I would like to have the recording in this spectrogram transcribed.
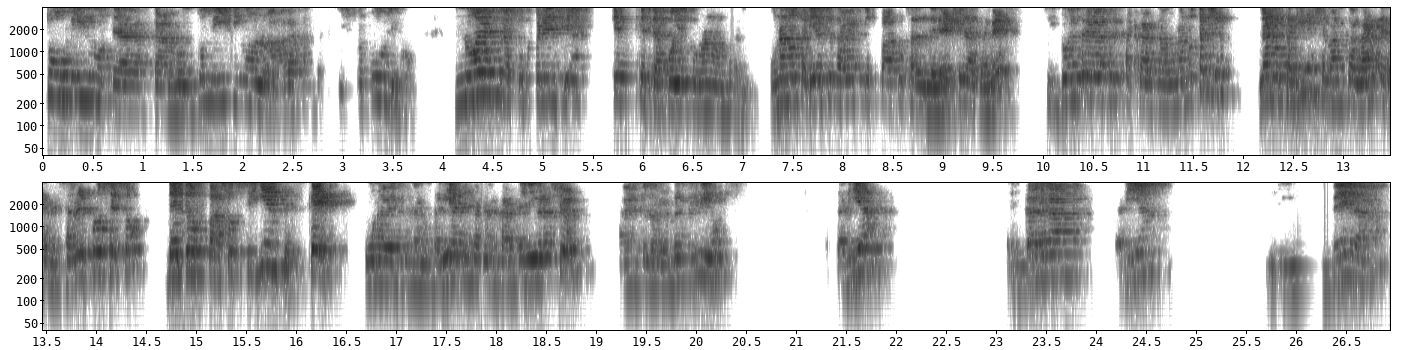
tú mismo te hagas cargo y tú mismo lo hagas ante el registro público. Nuestra sugerencia es que te apoyes con una notaría. Una notaría se sabe estos pasos al derecho y al revés. Si tú entregas esta carta a una notaría, la notaría se va a encargar de realizar el proceso de los pasos siguientes, que una vez que la notaría tenga la carta de liberación, una vez que lo hayan recibido, notaría se encarga, notaría libera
